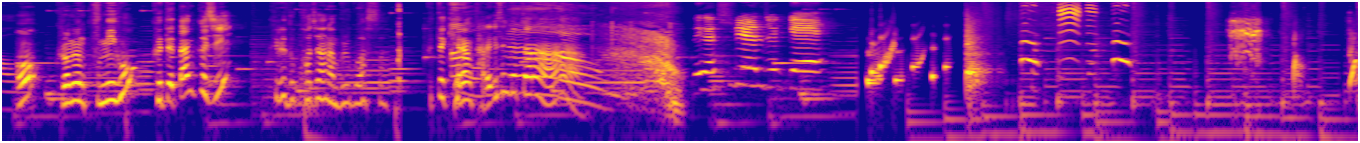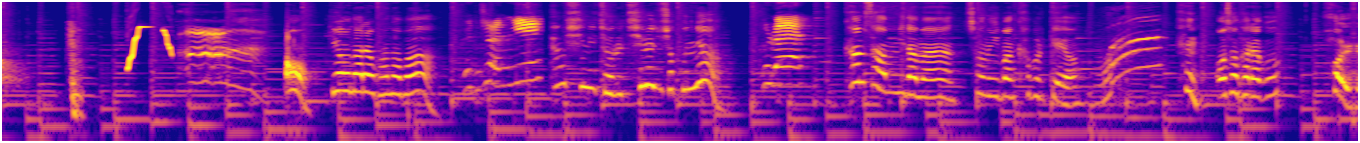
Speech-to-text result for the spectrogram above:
어? 그러면 구미호? 그때 땅끄지? 그래도 과자 하나 물고 왔어. 그때 걔랑 다르게 생겼잖아. 내가 치료해줄게. 어 깨어나라고 하나 봐. 괜찮니? 당신이 저를 치료해 주셨군요. 그래. 감사합니다만 저는 이만 가볼게요. 흥 어서 가라고 헐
